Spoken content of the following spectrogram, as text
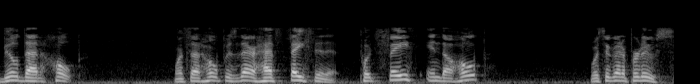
Build that hope. Once that hope is there, have faith in it. Put faith in the hope. What's it going to produce?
